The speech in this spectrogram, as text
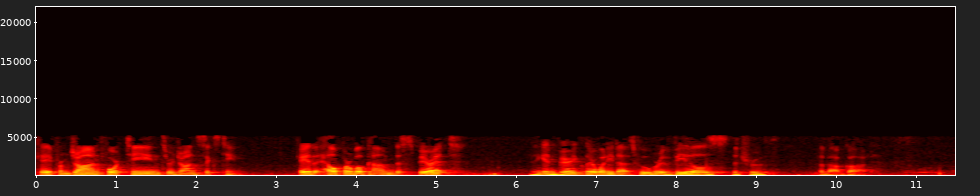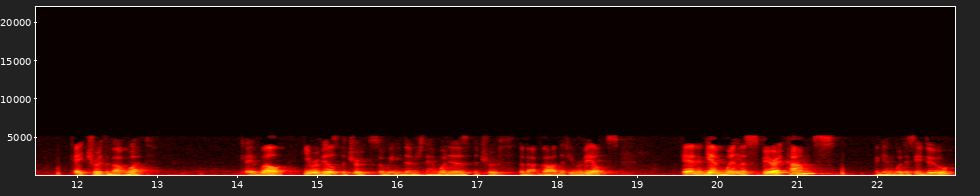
Okay, from John 14 through John 16. Okay, the Helper will come, the Spirit. And again, very clear what he does. Who reveals the truth about God? Okay, truth about what? Okay, well, he reveals the truth. So we need to understand what is the truth about God that he reveals. Okay, and again, when the Spirit comes, again, what does He do?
